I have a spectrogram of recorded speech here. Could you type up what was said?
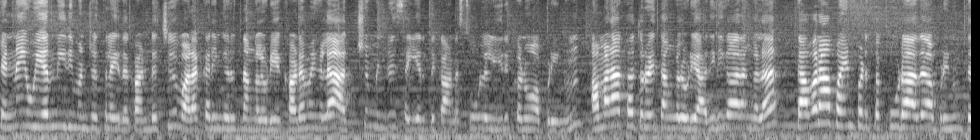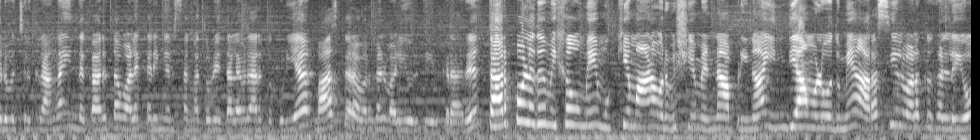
சென்னை உயர்நீதிமன்றத்தில் இதை கண்டிச்சு வழக்கறிஞர் தங்களுடைய கடமைகளை அச்சமின்றி செய்யறதுக்கான சூழல் இருக்கணும் அப்படின்னும் அமலாக்கத்துறை தங்களுடைய அதிகாரங்களை தவறா பயன்படுத்தக்கூடாது அப்படின்னும் தெரிவிச்சிருக்கிறாங்க. இந்த கருத்தை வழக்கறிஞர் சங்கத்துடைய தலைவராக இருக்கக்கூடிய பாஸ்கர் அவர்கள் வலியுறுத்தி இருக்கிறாரு தற்பொழுது மிகவுமே முக்கியமான ஒரு விஷயம் என்ன அப்படின்னா இந்தியா முழுவதுமே அரசியல் வழக்குகள்லயோ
